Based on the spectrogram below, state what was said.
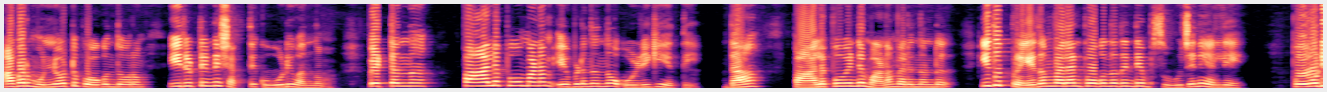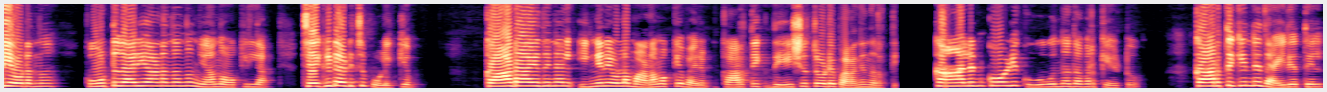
അവർ മുന്നോട്ട് പോകുന്തോറും ഇരുട്ടിന്റെ ശക്തി കൂടി വന്നു. പെട്ടെന്ന് പാലപ്പൂ മണം എവിടെ നിന്നോ ഒഴുകിയെത്തി. ദാ പാലപ്പൂവിന്റെ മണം വരുന്നുണ്ട്. ഇത് പ്രേതം വരാൻ പോകുന്നതിന്റെ സൂചനയല്ലേ? പോടി അവിടെന്ന്. കൂട്ടുകാരിയാണെന്നൊന്നും ഞാൻ നോക്കില്ല. ചെകിടടിച്ച് പൊളിക്കും. കാടായതിനാൽ ഇങ്ങനെയുള്ള മണമൊക്കെ വരും. കാർത്തിക് ദേഷ്യത്തോടെ പറഞ്ഞു നിർത്തി. കാലൻ കോഴി കൂവുന്നതവർ കേട്ടു. കാർത്തിക്കിന്റെ ധൈര്യത്തിൽ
